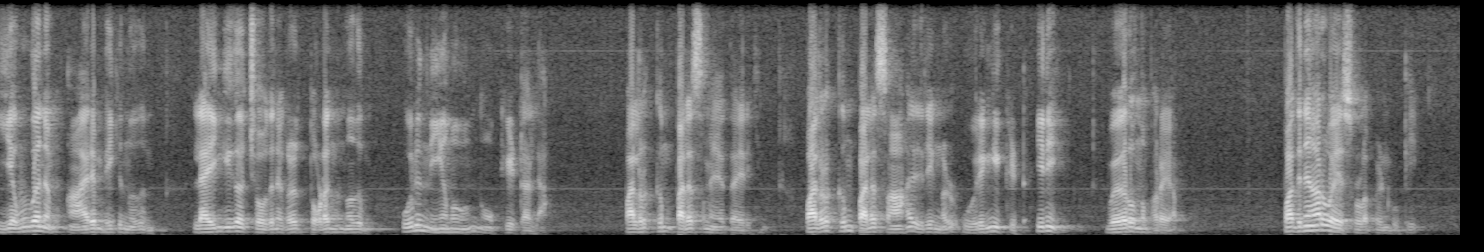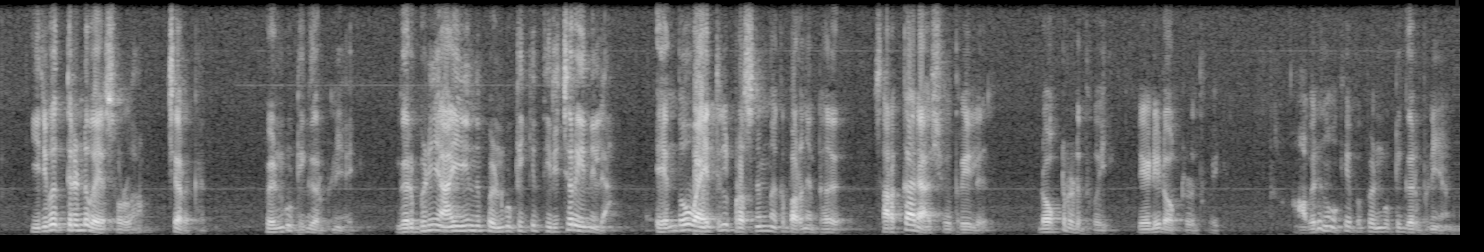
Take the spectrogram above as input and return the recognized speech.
യൗവനം ആരംഭിക്കുന്നതും ലൈംഗിക ചോദനകൾ തുടങ്ങുന്നതും ഒരു നിയമവും നോക്കിയിട്ടല്ല. പലർക്കും പല സമയത്തായിരിക്കും. പലർക്കും പല സാഹചര്യങ്ങൾ ഒരുങ്ങിക്കിട്ടും. ഇനി വേറൊന്ന് പറയാം. പതിനാറ് വയസ്സുള്ള പെൺകുട്ടി ഇരുപത്തിരണ്ട് വയസ്സുള്ള ചെറുക്കൻ. പെൺകുട്ടി ഗർഭിണിയായി. ഗർഭിണിയായി എന്ന് പെൺകുട്ടിക്ക് തിരിച്ചറിയുന്നില്ല. എന്തോ വയറ്റിൽ പ്രശ്നം എന്നൊക്കെ പറഞ്ഞിട്ട് സർക്കാർ ആശുപത്രിയിൽ ഡോക്ടറെടുത്ത് പോയി ലേഡി ഡോക്ടറെ അടുത്ത് പോയി. അവർ നോക്കിയപ്പോൾ പെൺകുട്ടി ഗർഭിണിയാണ്.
